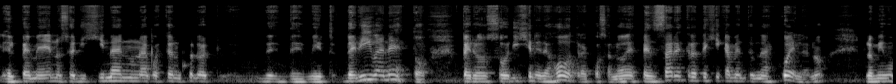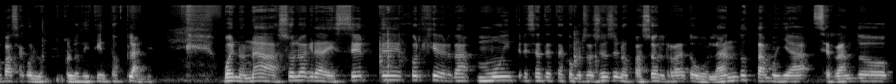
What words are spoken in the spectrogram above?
el PME no se origina en una cuestión de, deriva en esto, pero su origen es otra cosa, ¿no? Es pensar estratégicamente una escuela, ¿no? Lo mismo pasa con los, con los distintos planes. Bueno, nada, solo agradecerte, Jorge, ¿verdad? Muy interesante esta conversación, se nos pasó el rato volando, estamos ya cerrando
